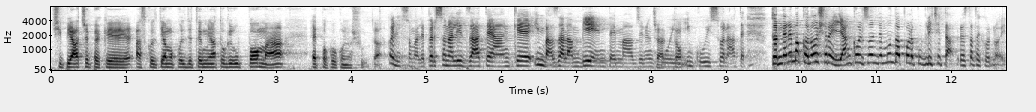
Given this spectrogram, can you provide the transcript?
ci piace perché ascoltiamo quel determinato gruppo ma è poco conosciuta. Poi insomma le personalizzate anche in base all'ambiente, immagino, in, Certo. cui, in cui suonate. Torneremo a conoscere gli Uncles on the Moon dopo la pubblicità, restate con noi.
